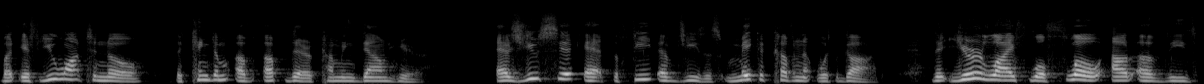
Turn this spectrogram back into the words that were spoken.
But if you want to know the kingdom of up there coming down here, as you sit at the feet of Jesus, make a covenant with God that your life will flow out of these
